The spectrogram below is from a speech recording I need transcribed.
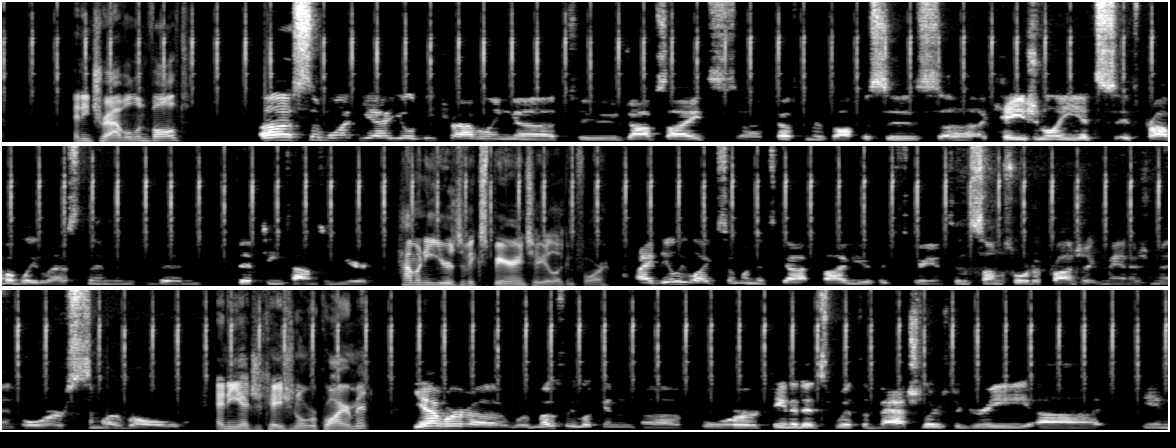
Any travel involved? Uh, somewhat, yeah. You'll be traveling uh, to job sites, uh, customers' offices. Uh, occasionally, it's it's probably less than than fifteen times a year. How many years of experience are you looking for? Ideally, like someone that's got five years of experience in some sort of project management or similar role. Any educational requirement? Yeah, we're uh, we're mostly looking uh, for candidates with a bachelor's degree in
